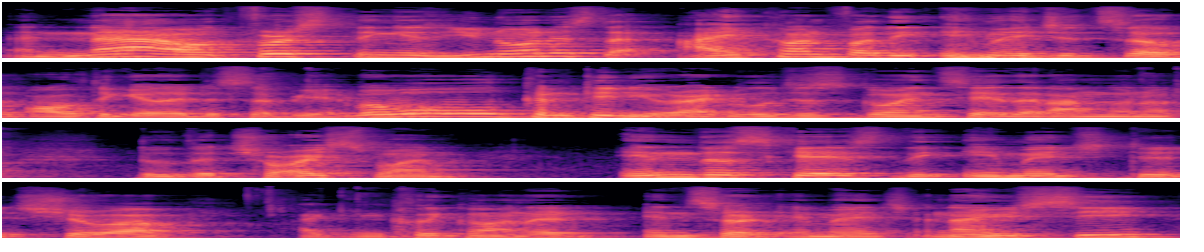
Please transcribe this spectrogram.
And now, first thing is, you notice the icon for the image itself altogether disappeared. But we'll continue, right? We'll just go and say that I'm to do the choice one. In this case, the image did show up. I can click on it, insert image. And now you see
